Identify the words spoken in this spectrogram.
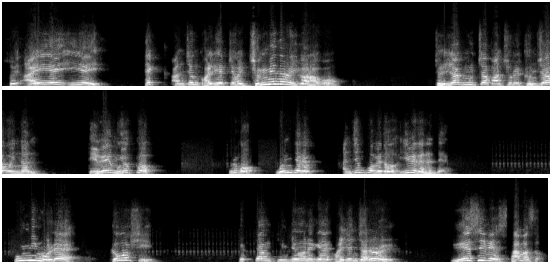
소위 IAEA 핵 안전관리협정을 정면으로 위반하고 전략물자 반출을 금지하고 있는 대외무역법 그리고 원자력 안전법에도 위배되는데 국민 몰래 겁없이 격장 김정은에게 관련 자료를 USB에서 담아서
